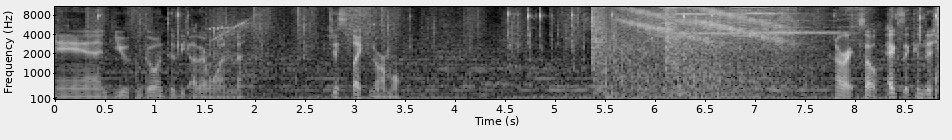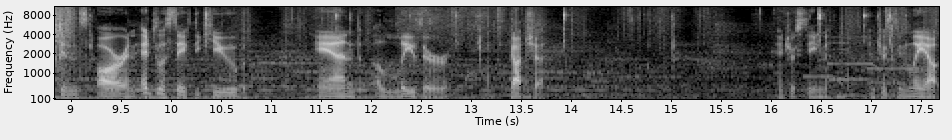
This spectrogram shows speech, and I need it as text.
And you can go into the other one. Just like normal. Alright, so, exit conditions are an edgeless safety cube, and a laser. Gotcha. Interesting. Interesting layout.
